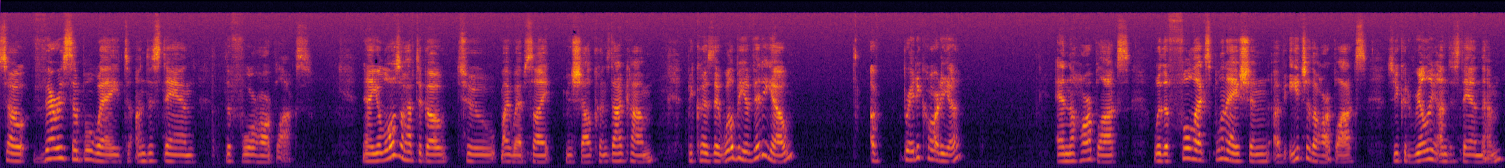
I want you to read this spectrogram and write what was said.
So very simple way to understand the four heart blocks. Now you'll also have to go to my website, michelekunz.com, because there will be a video of bradycardia and the heart blocks with a full explanation of each of the heart blocks so you could really understand them.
